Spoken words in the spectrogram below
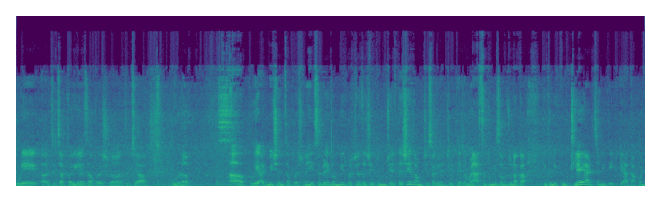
पुढे तिचा करिअरचा प्रश्न तिच्या पूर्ण पुढे ॲडमिशनचा प्रश्न हे सगळे गंभीर प्रश्न जसे तुमचे तसेच आमचे सगळ्यांचे. त्याच्यामुळे असं तुम्ही समजू नका की तुम्ही कुठल्याही अडचणीत एकटे आहात. आपण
